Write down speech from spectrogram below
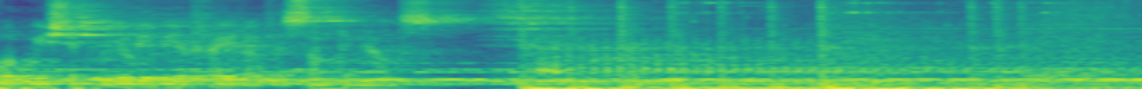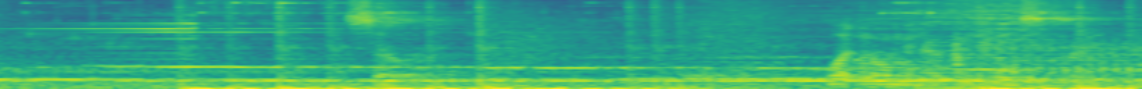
What we should really be afraid of is something else. So, what moment are we facing right now?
